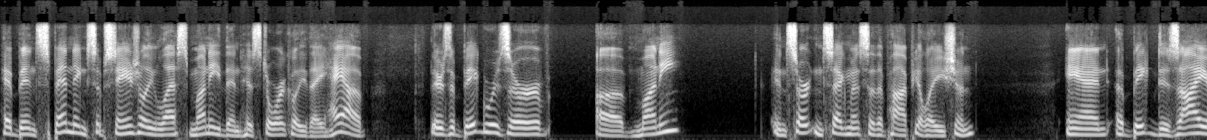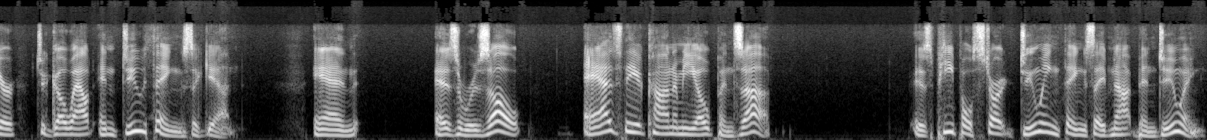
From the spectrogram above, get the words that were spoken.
have been spending substantially less money than historically they have. There's a big reserve of money in certain segments of the population and a big desire to go out and do things again. And as a result, as the economy opens up, as people start doing things they've not been doing,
